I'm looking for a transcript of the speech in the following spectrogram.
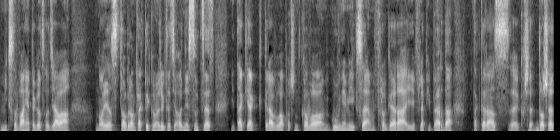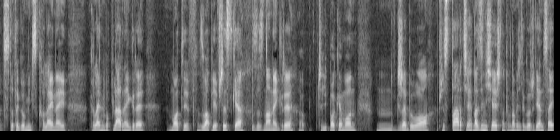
miksowanie tego, co działa, no jest dobrą praktyką, jeżeli chcecie odnieść sukces. I tak jak gra była początkowo głównie miksem Frogera i Flappy Birda, tak teraz e, doszedł do tego miks kolejnej, kolejnej popularnej gry motyw złapie wszystkie ze znanej gry, czyli Pokémon. Mm, w grze było przy starcie, na dzień dzisiejszy na pewno będzie tego już więcej,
